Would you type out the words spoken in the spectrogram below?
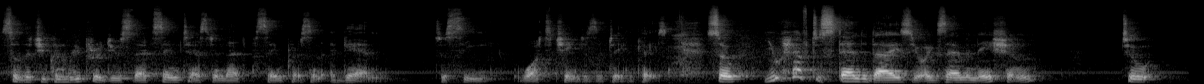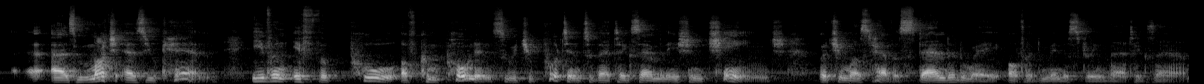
so that you can reproduce that same test in that same person again to see what changes have taken place. So you have to standardize your examination to uh, as much as you can, even if the pool of components which you put into that examination change but you must have a standard way of administering that exam.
